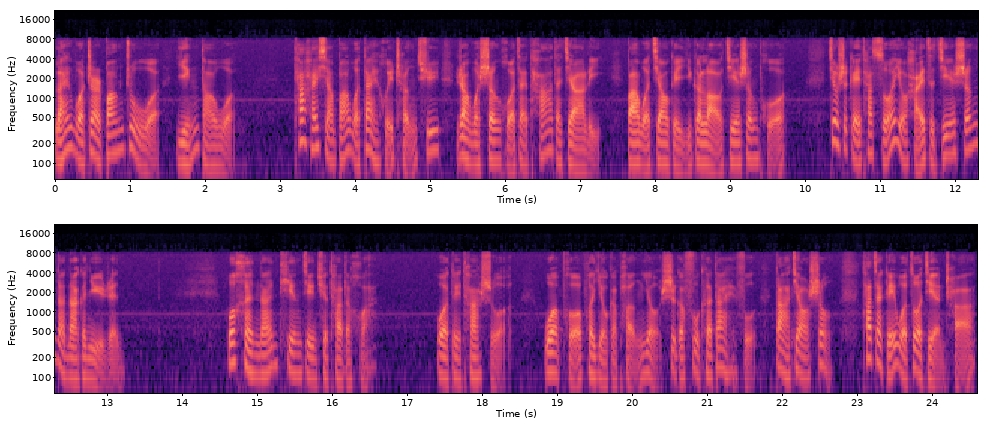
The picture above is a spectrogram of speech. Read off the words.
来我这儿帮助我、引导我，他还想把我带回城区，让我生活在他的家里，把我交给一个老接生婆，就是给他所有孩子接生的那个女人。我很难听进去他的话，我对他说：“我婆婆有个朋友是个妇科大夫、大教授，他在给我做检查，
